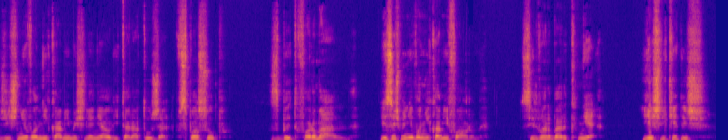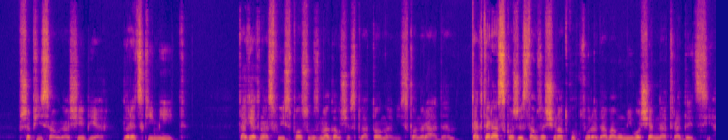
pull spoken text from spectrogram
dziś niewolnikami myślenia o literaturze w sposób zbyt formalny. Jesteśmy niewolnikami formy. Silverberg nie. Jeśli kiedyś przepisał na siebie grecki mit, tak jak na swój sposób zmagał się z Platonem i z Konradem, tak teraz skorzystał ze środków, które dała mu miłosierna tradycja.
